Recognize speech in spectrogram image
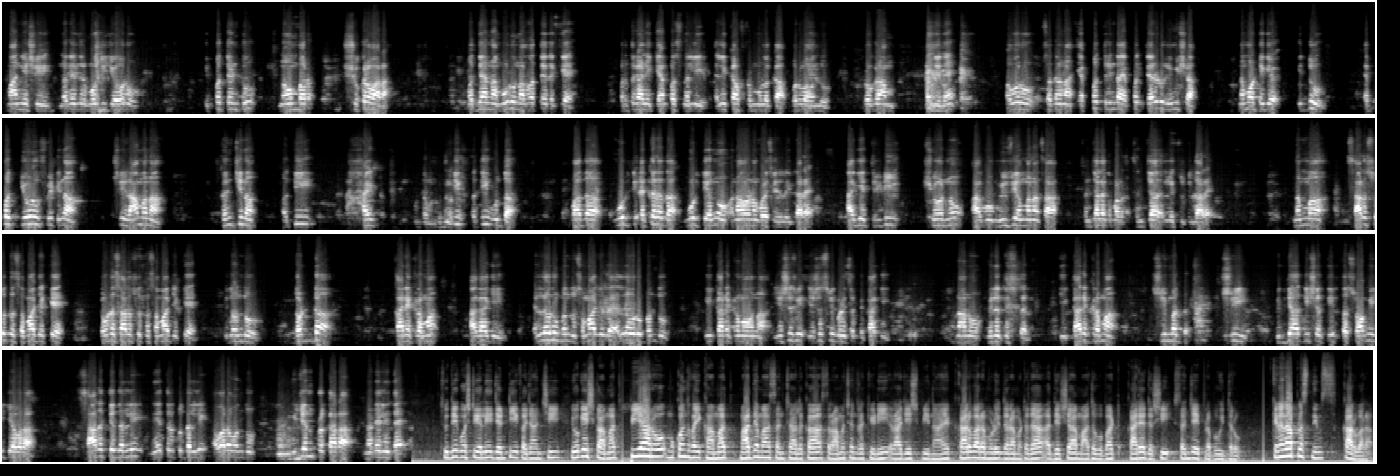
ಮಾನ್ಯ ಶ್ರೀ ನರೇಂದ್ರ ಮೋದಿಜಿ ಅವರು ಇಪ್ಪತ್ತೆಂಟು ನವೆಂಬರ್ ಶುಕ್ರವಾರ ಮಧ್ಯಾಹ್ನ ಮೂರು ನಲವತ್ತೈದಕ್ಕೆ ಪರ್ತಗಾಳಿ ಕ್ಯಾಂಪಸ್ನಲ್ಲಿ ಹೆಲಿಕಾಪ್ಟರ್ ಮೂಲಕ ಬರುವ ಒಂದು ಪ್ರೋಗ್ರಾಂ ಬಂದಿದೆ. ಅವರು ಸಾಧಾರಣ ಎಪ್ಪತ್ತರಿಂದ ಎಪ್ಪತ್ತೆರಡು ನಿಮಿಷ ನಮ್ಮೊಟ್ಟಿಗೆ ಇದ್ದು ಎಪ್ಪತ್ತೇಳು ಫೀಟಿನ ಶ್ರೀರಾಮನ ಕಂಚಿನ ಅತಿ ಹೈಟ್ ಅತಿ ಅತಿ ಉದ್ದವಾದ ಮೂರ್ತಿ, ಎತ್ತರದ ಮೂರ್ತಿಯನ್ನು ಅನಾವರಣಗೊಳಿಸಲಿದ್ದಾರೆ ಹಾಗೆ ತ್ರೀ ಡಿ ಶೋರ್ನು ಹಾಗೂ ಮ್ಯೂಸಿಯಂ ಅನ್ನ ಸಹ ಸಂಚಾಲಕ ಸಂಚಾಲಿಸುತ್ತಿದ್ದಾರೆ. ನಮ್ಮ ಸಾರಸ್ವತ ಸಮಾಜಕ್ಕೆ, ಗೌಡ ಸಾರಸ್ವತ ಸಮಾಜಕ್ಕೆ ಇದೊಂದು ದೊಡ್ಡ ಕಾರ್ಯಕ್ರಮ. ಹಾಗಾಗಿ ಎಲ್ಲರೂ ಬಂದು, ಸಮಾಜದ ಎಲ್ಲರೂ ಬಂದು ಈ ಕಾರ್ಯಕ್ರಮವನ್ನ ಯಶಸ್ವಿ, ಯಶಸ್ವಿಗೊಳಿಸಬೇಕಾಗಿ ನಾನು ವಿನಂತಿಸುತ್ತೇನೆ. ಈ ಕಾರ್ಯಕ್ರಮ ಶ್ರೀಮದ್ ಶ್ರೀ ವಿದ್ಯಾಧೀಶ ತೀರ್ಥ ಸ್ವಾಮೀಜಿ ಅವರ ಸಾರಥ್ಯದಲ್ಲಿ, ನೇತೃತ್ವದಲ್ಲಿ ಅವರ ಒಂದು ವಿಜನ್ ಪ್ರಕಾರ ನಡೆಯಲಿದೆ. ಸುದ್ದಿಗೋಷ್ಠಿಯಲ್ಲಿ ಜಂಟಿ ಖಜಾಂಚಿ ಯೋಗೇಶ್ ಕಾಮತ್, ಪಿಆರ್ಒ ಮುಕುಂದ್ ವೈ ಕಾಮತ್, ಮಾಧ್ಯಮ ಸಂಚಾಲಕ ರಾಮಚಂದ್ರ ಕಿಣಿ, ರಾಜೇಶ್ ಬಿ ನಾಯಕ್, ಕಾರವಾರ ಮುಳಿದರ ಮಠದ ಅಧ್ಯಕ್ಷ ಮಾಧವ ಭಟ್, ಕಾರ್ಯದರ್ಶಿ ಸಂಜಯ್ ಪ್ರಭು ಇದ್ದರು. Canara plus news, Karwar.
